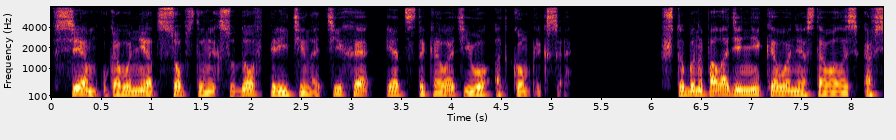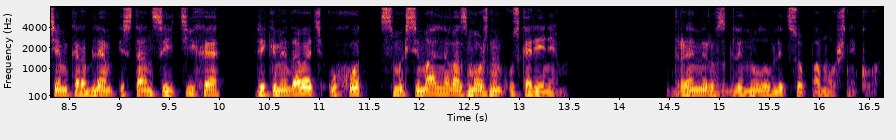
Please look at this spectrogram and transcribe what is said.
Всем, у кого нет собственных судов, перейти на Тихо и отстыковать его от комплекса. Чтобы на Палладе никого не оставалось, а всем кораблям и станции Тихо рекомендовать уход с максимально возможным ускорением. Драмер взглянула в лицо помощнику.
